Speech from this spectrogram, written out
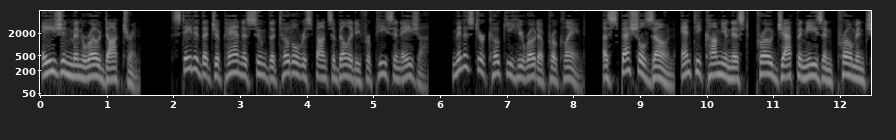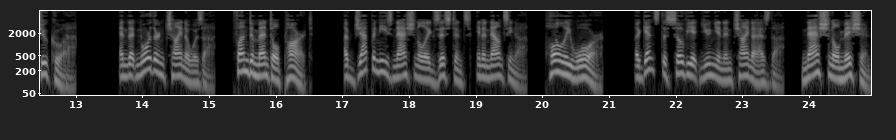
Asian Monroe Doctrine, stated that Japan assumed the total responsibility for peace in Asia. Minister Koki Hirota proclaimed, "...a special zone, anti-communist, pro-Japanese and pro-Manchukuo", and that northern China was a "...fundamental part." of Japanese national existence, in announcing a «holy war» against the Soviet Union and China as the «national mission».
